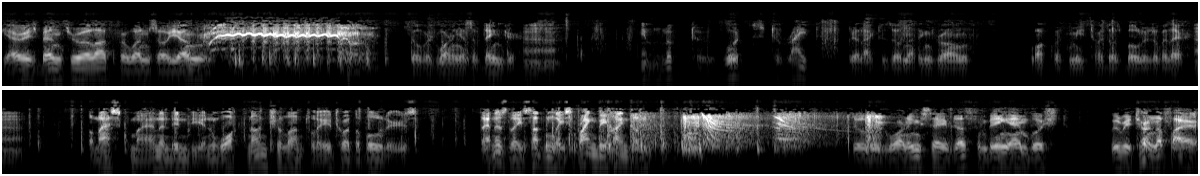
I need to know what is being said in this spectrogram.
Gary's been through a lot for one so young. Silver's warning us of danger. Uh, him look to woods to right. We'll act as though nothing's wrong. Walk with me toward those boulders over there. Uh, The masked man and Indian walked nonchalantly toward the boulders. Then, as they suddenly sprang behind them, Silver's warning saved us from being ambushed. We'll return the fire.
